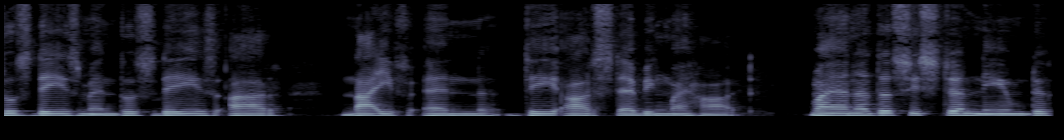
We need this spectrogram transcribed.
those days man those days are knife and they are stabbing my heart my another sister named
